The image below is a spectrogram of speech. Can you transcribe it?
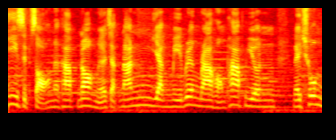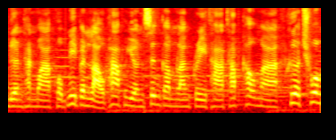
2022 นะครับ นอกเหนือจากนั้นยังมีเรื่องราวของภาพยนตร์ในช่วงเดือนธันวาคม นี่เป็นเหล่าภาพยนตร์ซึ่งกำลังกรีธาทัพเข้ามา เพื่อช่วง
